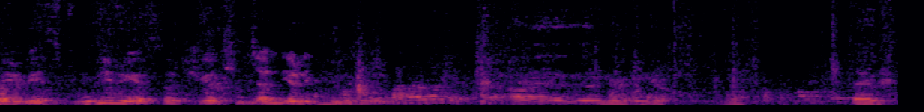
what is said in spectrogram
어머니를 위해서 준비해주겠어. 귀가 진짜 리얼리티로. 아, 이거, 이거, 이거. 여기.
